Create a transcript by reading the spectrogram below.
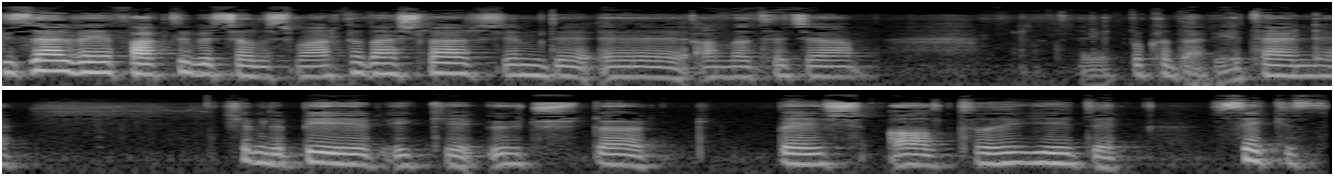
Güzel ve farklı bir çalışma arkadaşlar. Şimdi e, anlatacağım. Evet bu kadar yeterli. Şimdi 1, 2, 3, 4, 5, 6, 7, 8,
